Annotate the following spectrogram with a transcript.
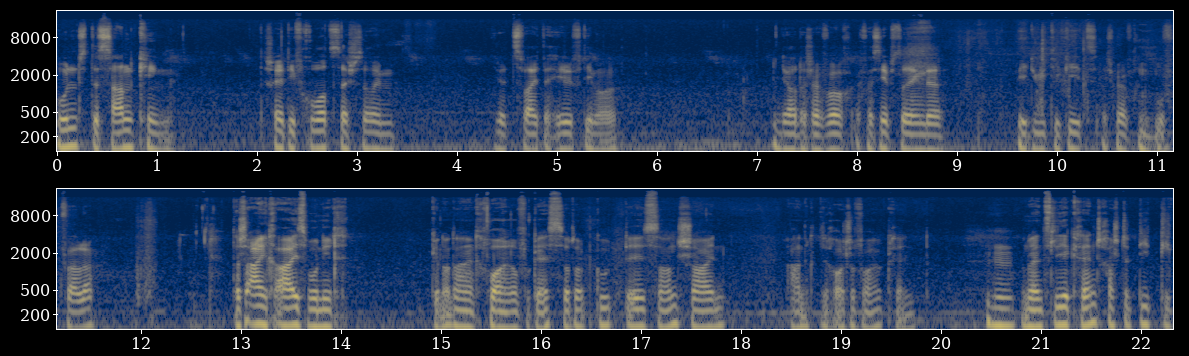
und The Sun King. Das ist relativ kurz, das ist so im, in der zweiten Hälfte mal. Ja, das ist einfach, ich weiß nicht, ob es da irgendeine Bedeutung gibt, ist mir einfach Mhm. aufgefallen. Das ist eigentlich eins, wo ich genau das habe ich vorher vergessen, oder? Good Day Sunshine habe ich natürlich auch schon vorher gekannt. Mhm. Und wenn du das Lied kennst, kannst du den Titel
